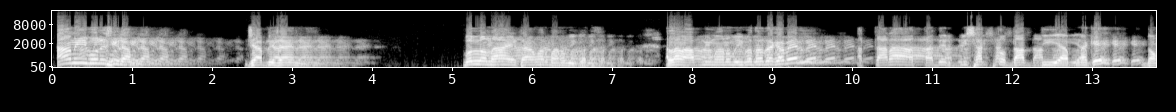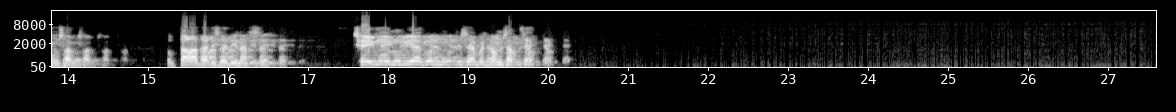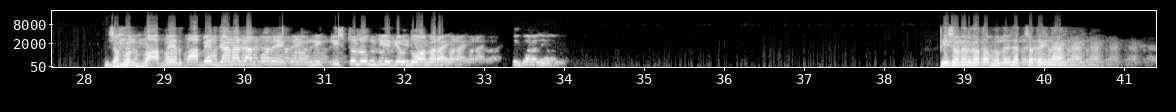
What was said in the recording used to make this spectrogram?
আমি বলেছিলাম যে আপনি যায়েন না। বলল, না, এটা আমার মানবিকতা। আল্লাহ, আপনি মানবিকতা দেখাবেন, আর তারা তাদের বিষাক্ত দাঁত দিয়ে আপনাকে ধ্বংসাবে খুব তাড়াতাড়ি সেদিন আসছে। সেই মৌলবী এখন মুফতি সাহেবের ধ্বংসাচ্ছে। যখন বাপের বাপের জানাজার পরে কোন নিকৃষ্ট লোক দিয়ে কেউ দোয়া করায়, কি করালি? পিছনের কথা ভুলে যাচ্ছ, তাই না?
